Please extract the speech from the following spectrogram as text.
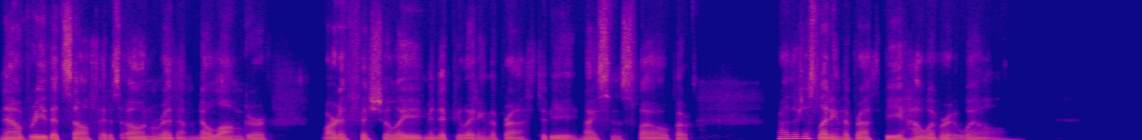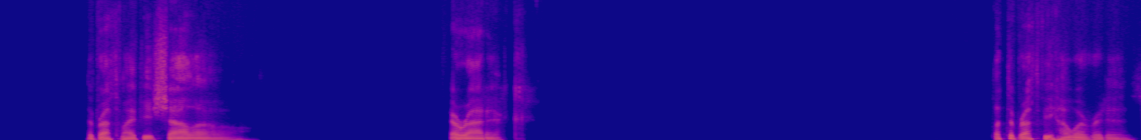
now breathe itself at its own rhythm, no longer artificially manipulating the breath to be nice and slow, but rather just letting the breath be however it will. The breath might be shallow, erratic. Let the breath be however it is.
